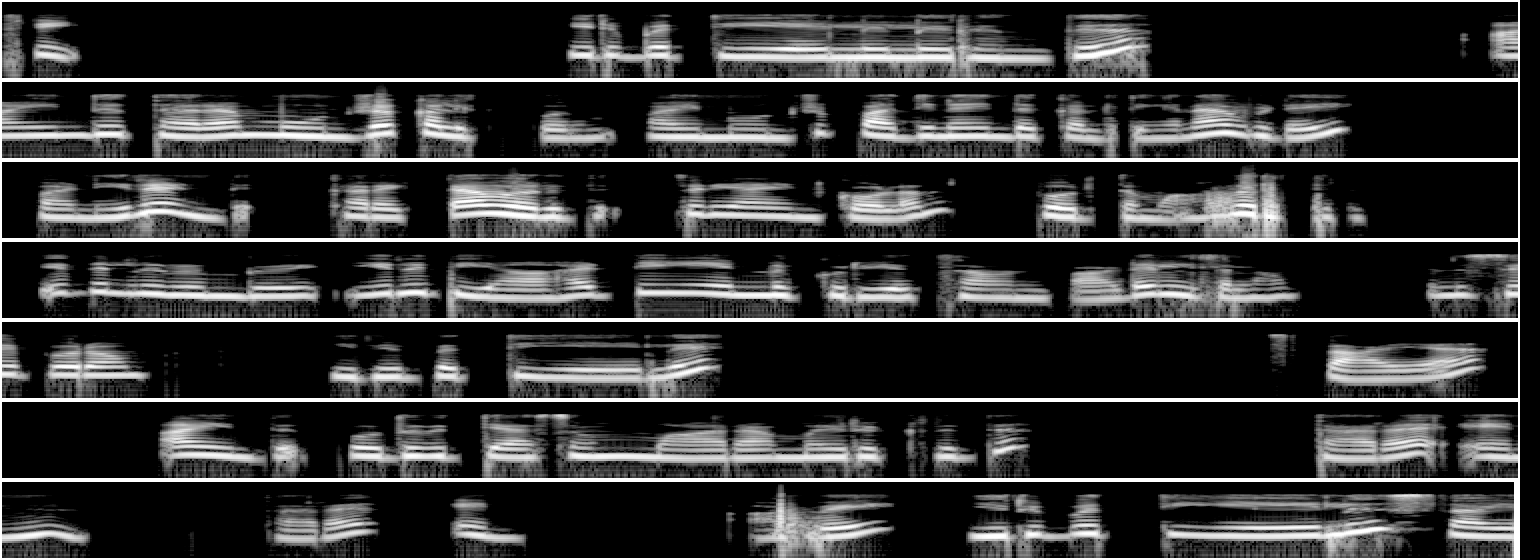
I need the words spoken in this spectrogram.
த்ரீ இருபத்தி ஏழிலிருந்து ஐந்து தர மூன்று கழிக்க போதும் பதிமூன்று பதினைந்து கழித்தீங்கன்னா விடை பனிரெண்டு. கரெக்டா வருது. சரியா என் கோலம் பொருத்தமாக வருது இதிலிருந்து இறுதியாக டி எண்ணுக்குரிய சமன்பாடு எழுதலாம். என்ன செய்ய போறோம்? இருபத்தி ஏழு சய ஐந்து. பொது வித்தியாசம் மாறாம இருக்கிறது. தர எண் தர எண். அவை இருபத்தி ஏழு சய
